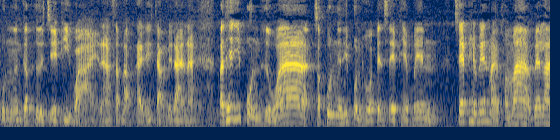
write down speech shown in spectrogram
กุลเงินก็คือ JPY นะสำหรับใครที่จำไม่ได้นะ ประเทศญี่ปุ่นถือว่าสกุลเงินญี่ปุ่นถือว่าเป็นเซฟเฮเว่นเซฟเฮเว่นหมายความว่าเวลา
